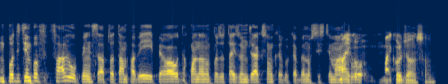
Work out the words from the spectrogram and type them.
un po' di tempo fa avevo pensato a Tampa Bay, però da quando hanno preso Tyson Jackson credo che abbiano sistemato... Michael, Michael Johnson.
